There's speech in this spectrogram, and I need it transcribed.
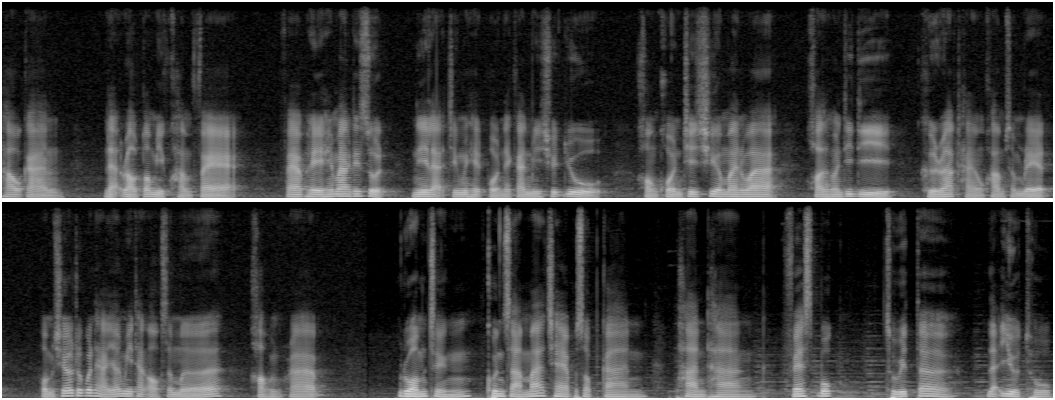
เท่า ๆกัน และเราต้องมีความ fair fair play ให้มากที่สุด นี่แหละจึงเป็นเหตุผลในการมีชีวิตอยู่ ของคนที่เชื่อมั่นว่าความสัมพันธ์ที่ดีคือรากฐานของความสำเร็จ ผมเชื่อทุกปัญหาย่อมมีทางออกเสมอ ขอบคุณครับ รวมถึงคุณสามารถแชร์ประสบการณ์ ผ่านทาง Facebook Twitter และ YouTube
